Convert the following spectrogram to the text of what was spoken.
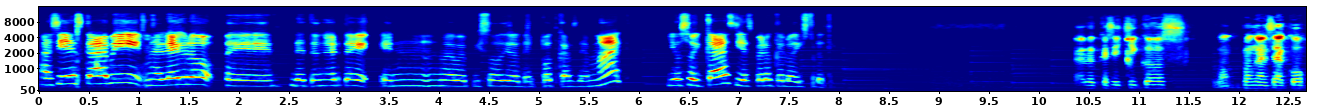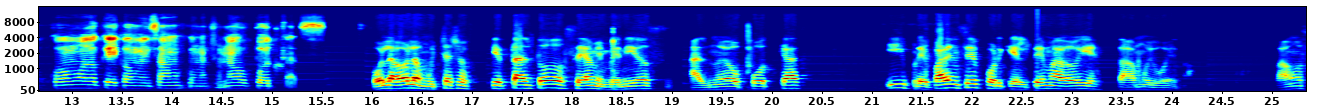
Así es, Gaby. Me alegro eh, de tenerte en un nuevo episodio del podcast de Mac. Yo soy Cass y espero que lo disfruten. Claro que sí, chicos. Pó- Pónganse a có- cómodo que comenzamos con nuestro nuevo podcast. Hola, hola muchachos, ¿qué tal todos? Sean bienvenidos al nuevo podcast y prepárense porque el tema de hoy está muy bueno. Vamos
